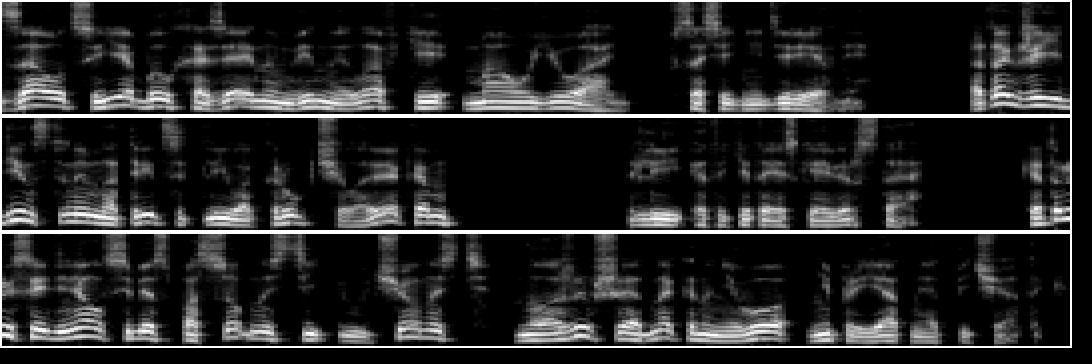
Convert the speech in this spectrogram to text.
Цао Цие был хозяином винной лавки Мао Юань в соседней деревне, а также единственным на 30 ли вокруг человеком, ли – это китайская верста, который соединял в себе способности и ученость, наложившие, однако, на него неприятный отпечаток.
